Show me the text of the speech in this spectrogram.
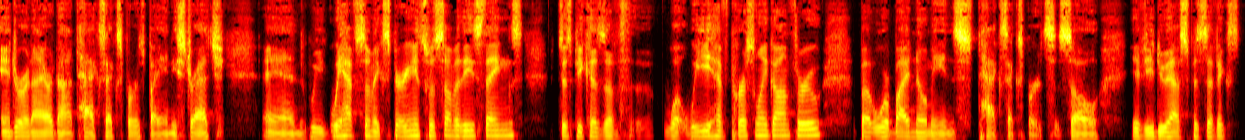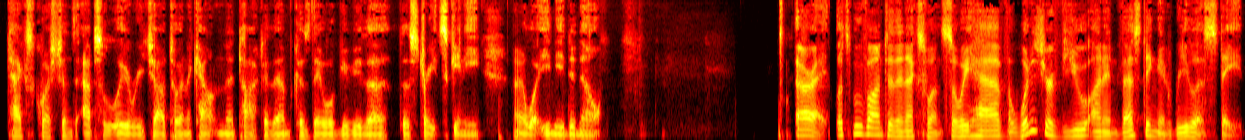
Andrew and I are not tax experts by any stretch. And we, we have some experience with some of these things just because of what we have personally gone through, but we're by no means tax experts. So if you do have specific tax questions, absolutely reach out to an accountant and talk to them because they will give you the, the straight skinny on what you need to know. All right, let's move on to the next one. So we have what is your view on investing in real estate,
